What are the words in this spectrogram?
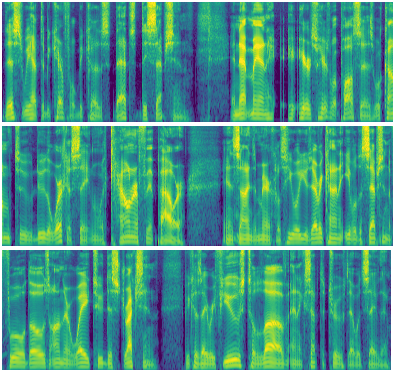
This we have to be careful because that's deception. And that man, here's here's what Paul says: will come to do the work of Satan with counterfeit power and signs and miracles. He will use every kind of evil deception to fool those on their way to destruction, because they refuse to love and accept the truth that would save them.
